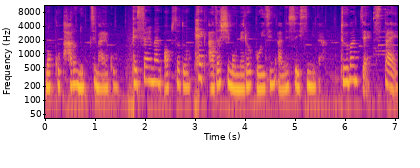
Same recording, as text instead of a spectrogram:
먹고 바로 눕지 말고 뱃살만 없어도 핵 아저씨 몸매로 보이진 않을 수 있습니다. 두 번째, 스타일.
